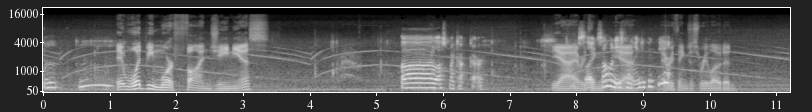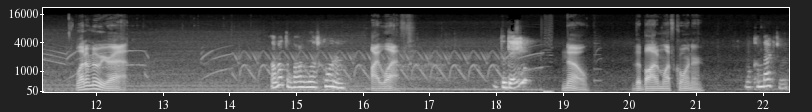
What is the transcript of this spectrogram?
It would be more fun, genius. Uh, I lost my cop car. Yeah, Looks everything. like somebody's yeah, coming to pick me up. Everything just reloaded. Well, I don't know where you're at. I'm at the bottom left corner. I left. The game? No, the bottom left corner. We'll come back to it.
